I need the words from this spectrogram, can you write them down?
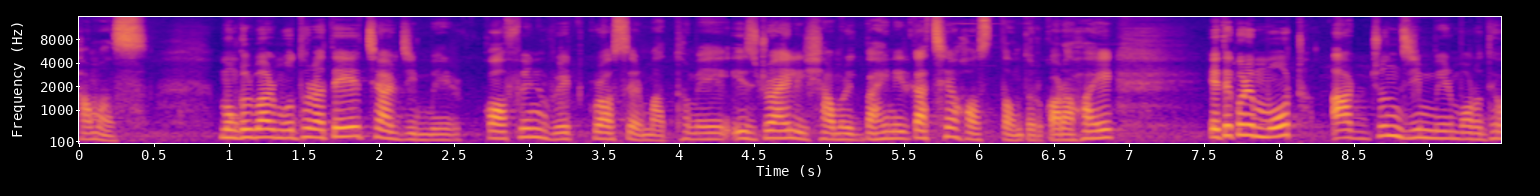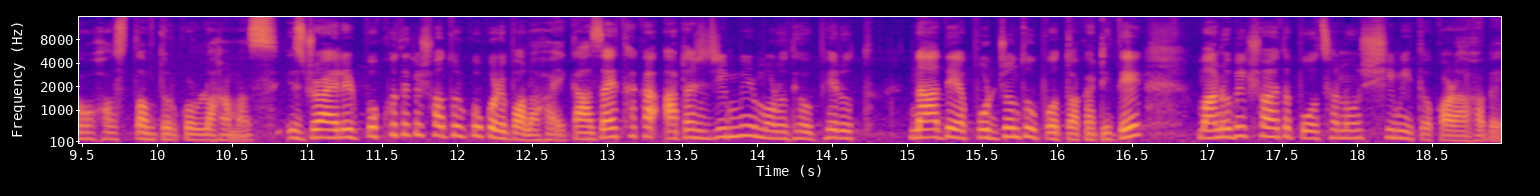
হামাস। মঙ্গলবার মধ্যরাতে চার জিম্মির কফিন রেড ক্রসের মাধ্যমে ইসরায়েলি সামরিক বাহিনীর কাছে হস্তান্তর করা হয়। এতে করে মোট আটজন জিম্মির মরদেহ হস্তান্তর করল হামাস। ইসরায়েলের পক্ষ থেকে সতর্ক করে বলা হয়, গাজায় থাকা আটাশ জিম্মির মরদেহ ফেরত না দেয়া পর্যন্ত উপত্যকাটিতে মানবিক সহায়তা পৌঁছানো সীমিত করা হবে।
